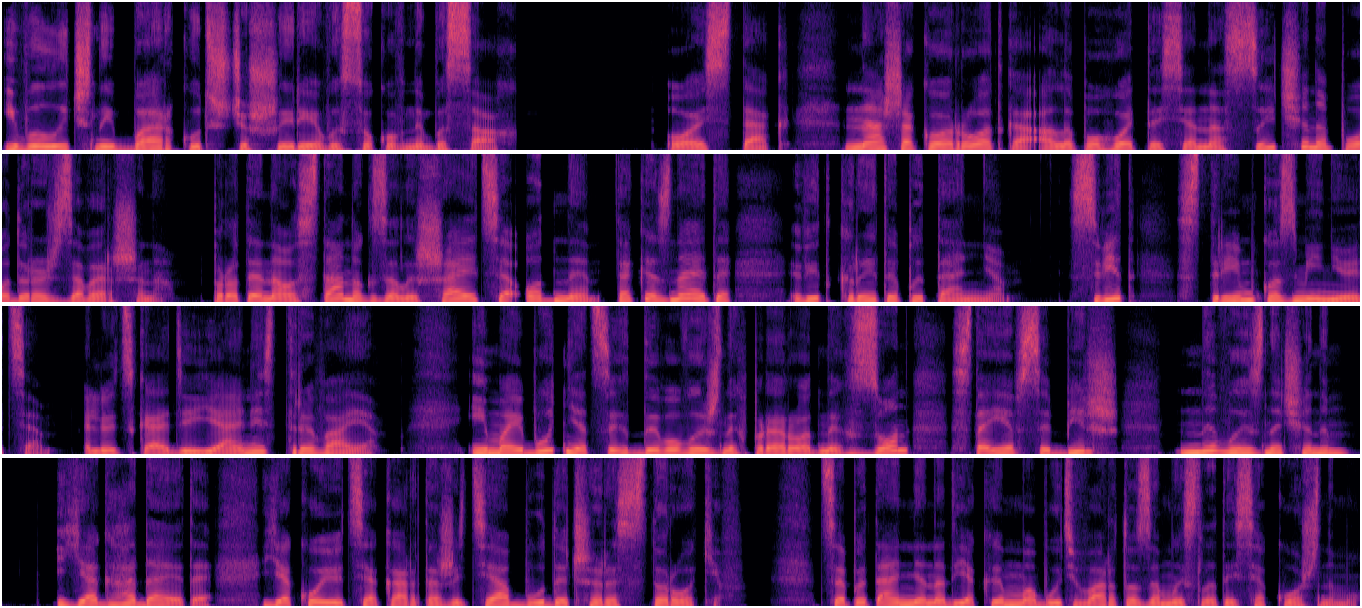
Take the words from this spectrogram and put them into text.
і величний беркут, що ширяє високо в небесах. Ось так. Наша коротка, але погодьтеся, насичена подорож завершена. Проте наостанок залишається одне, таке, знаєте, відкрите питання. Світ стрімко змінюється, людська діяльність триває. І майбутнє цих дивовижних природних зон стає все більш невизначеним. Як гадаєте, якою ця карта життя буде через 100 років? Це питання, над яким, мабуть, варто замислитися кожному.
